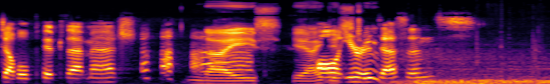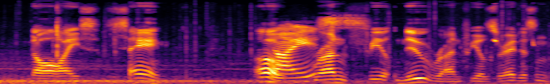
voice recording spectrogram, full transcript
double pipped that match. nice. Yeah, I All did too. iridescence. Nice. Same. Oh, Nice. run field, new run fields, right? Isn't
